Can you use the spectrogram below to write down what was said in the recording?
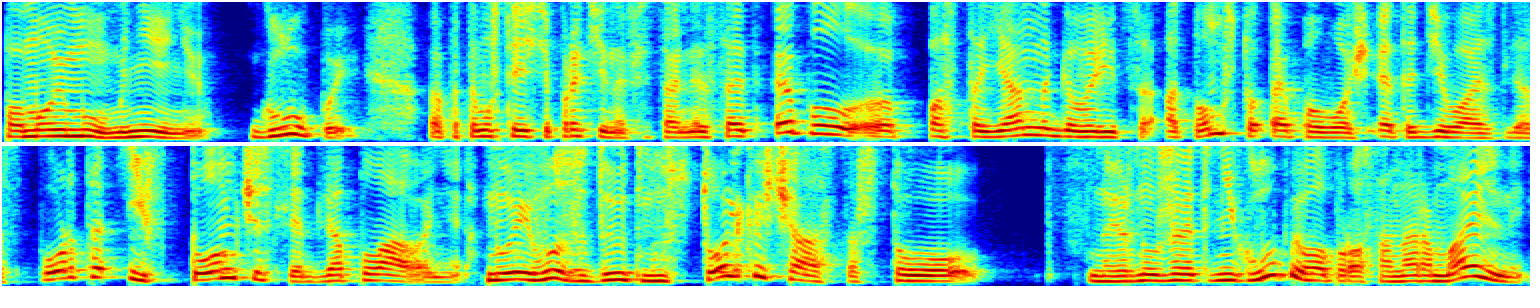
по моему мнению, глупый, потому что если пройти на официальный сайт Apple, э, постоянно говорится о том, что Apple Watch это девайс для спорта и в том числе для плавания. Но его задают настолько часто, что, наверное, уже это не глупый вопрос, а нормальный.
